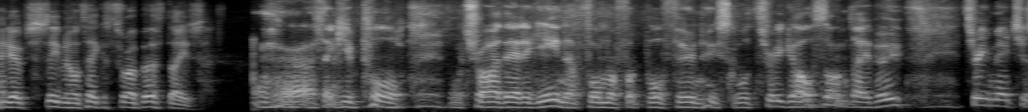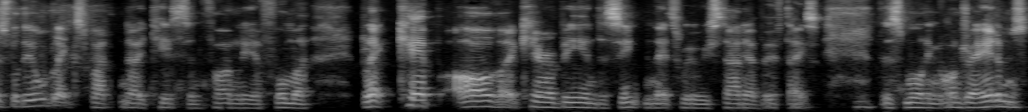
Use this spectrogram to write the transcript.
hand you over to Stephen, who'll take us through our birthdays. Uh, thank you, Paul. We'll try that again. A former football fern who scored three goals on debut, three matches for the All Blacks, but no tests. And finally, a former black cap of a Caribbean descent. And that's where we start our birthdays this morning. Andre Adams,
